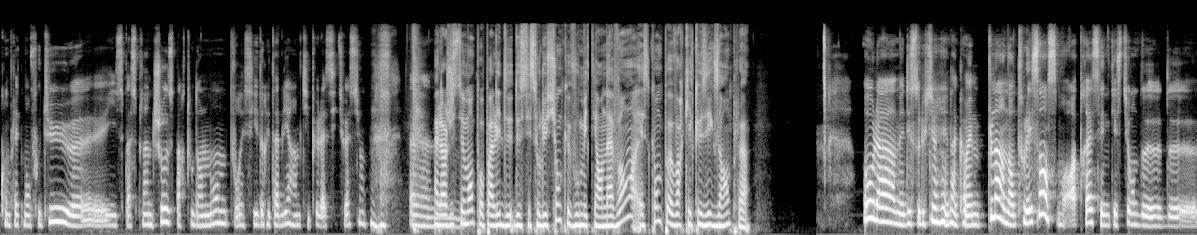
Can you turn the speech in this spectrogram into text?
complètement foutu. il se passe plein de choses partout dans le monde pour essayer de rétablir un petit peu la situation. Euh, Alors justement, pour parler de, ces solutions que vous mettez en avant, est-ce qu'on peut avoir quelques exemples? Oh là, mais des solutions, il y en a quand même plein dans tous les sens. Bon, après, c'est une question de,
